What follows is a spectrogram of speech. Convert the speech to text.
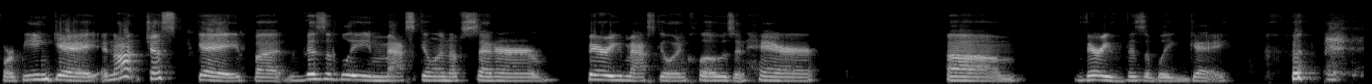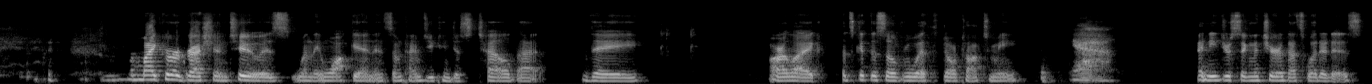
for being gay, and not just gay, but visibly masculine of center, very masculine clothes and hair, um, very visibly gay. the microaggression too is when they walk in, and sometimes you can just tell that they are like, let's get this over with. Don't talk to me. Yeah. I need your signature. That's what it is.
